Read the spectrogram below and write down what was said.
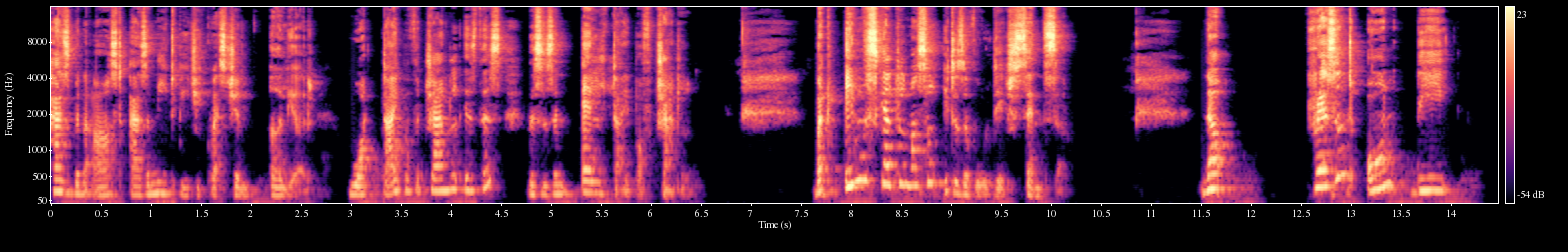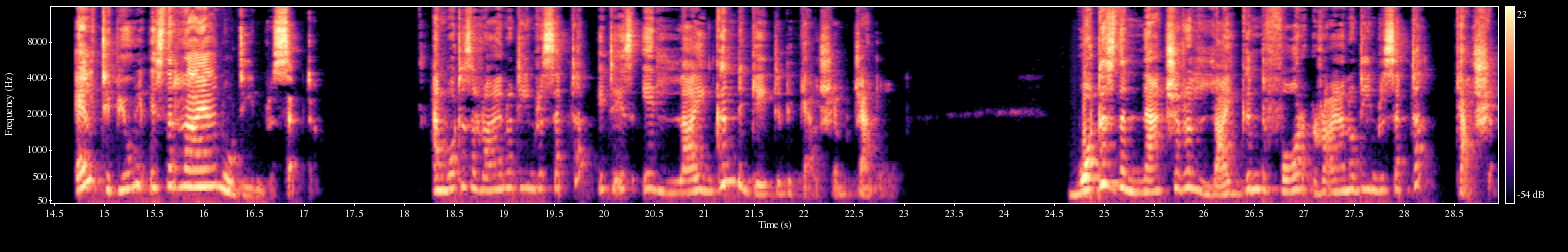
has been asked as a NEET PG question earlier. What type of a channel is this? This is an L type of channel. But in the skeletal muscle, it is a voltage sensor. Now, present on the L tubule is the ryanodine receptor. And what is a ryanodine receptor? It is a ligand-gated calcium channel. What is the natural ligand for ryanodine receptor? Calcium.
